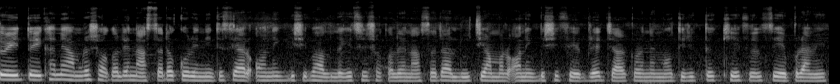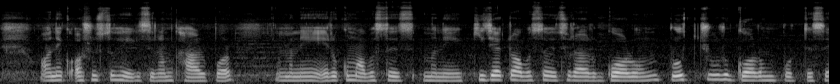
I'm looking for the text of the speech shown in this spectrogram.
তো এই তো এখানে আমরা সকালে নাস্তাটা করে নিতেছি আর অনেক বেশি ভালো লেগেছে সকালে নাস্তাটা। লুচি আমার অনেক বেশি ফেভারেট যার কারণে আমি অতিরিক্ত খেয়ে ফেলছি। এরপর আমি অনেক অসুস্থ হয়ে গেছিলাম খাওয়ার পর। মানে এরকম অবস্থা মানে কী যে একটা অবস্থা হয়েছিল। আর গরম, প্রচুর গরম পড়তেছে।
